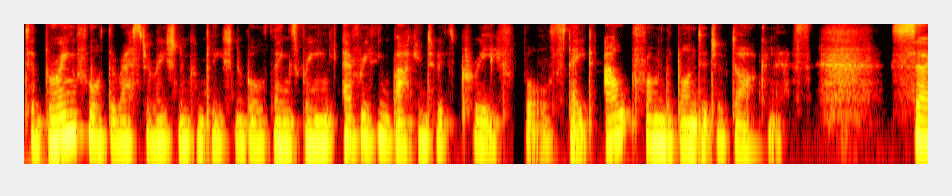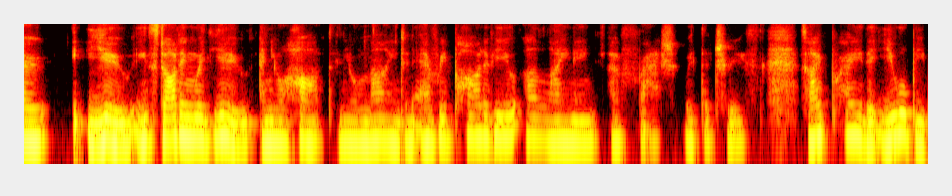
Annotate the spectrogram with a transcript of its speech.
to bring forth the restoration and completion of all things, bringing everything back into its pre-fall state, out from the bondage of darkness. So you, starting with you and your heart and your mind and every part of you aligning afresh with the truth. So I pray that you will be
